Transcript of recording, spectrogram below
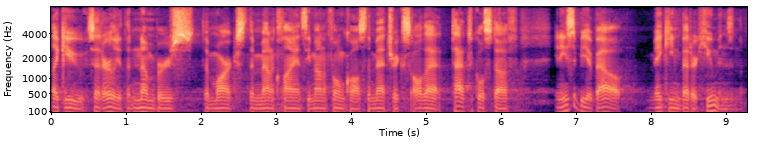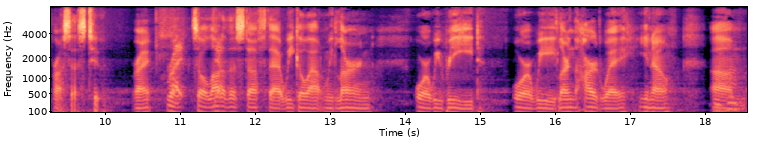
like you said earlier, the numbers, the marks, the amount of clients, the amount of phone calls, the metrics, all that tactical stuff? It needs to be about making better humans in the process too, right? Right. So a lot of the stuff that we go out and we learn, or we read, or we learn the hard way, you know, um,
